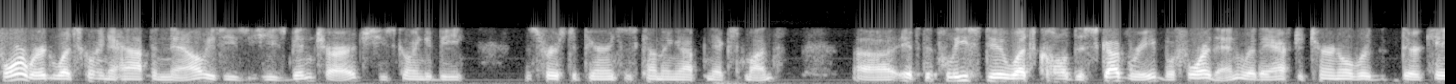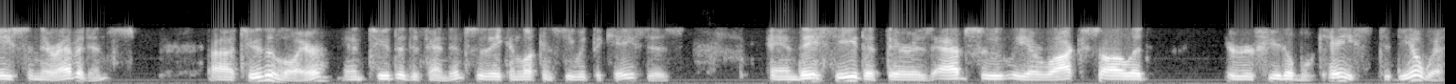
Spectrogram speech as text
forward, what's going to happen now is he's he's been charged. He's going to be his first appearance is coming up next month. Uh, if the police do what's called discovery before then, where they have to turn over their case and their evidence uh, to the lawyer and to the defendant, so they can look and see what the case is, and they see that there is absolutely a rock solid irrefutable case to deal with,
